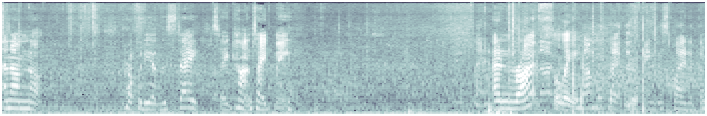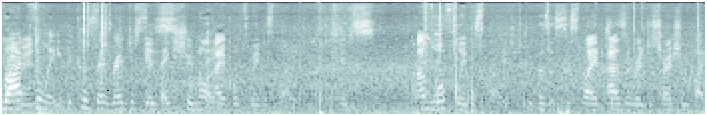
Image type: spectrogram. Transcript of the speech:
And I'm not property of the state, so you can't take me. And rightfully, The number plate that's being displayed at the moment rightfully, because they're registered, they should not be. able to be displayed. It's unlawfully displayed because it's displayed as a registration plate,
